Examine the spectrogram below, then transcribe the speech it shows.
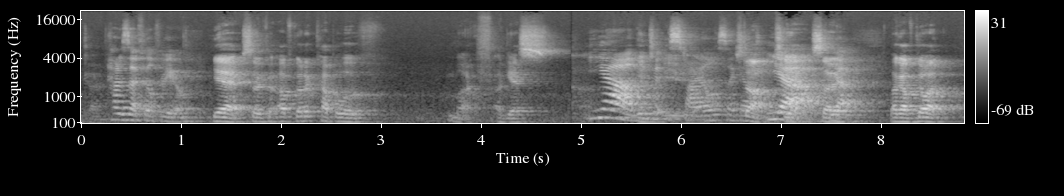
Okay. How does that feel for you? Yeah, so I've got a couple of, like, I guess, uh, Yeah, legit styles, I guess. styles, yeah, yeah, so- yeah. like, I've got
